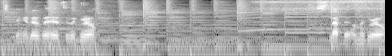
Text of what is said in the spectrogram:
Let's bring it over here to the grill. Slap it on the grill.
